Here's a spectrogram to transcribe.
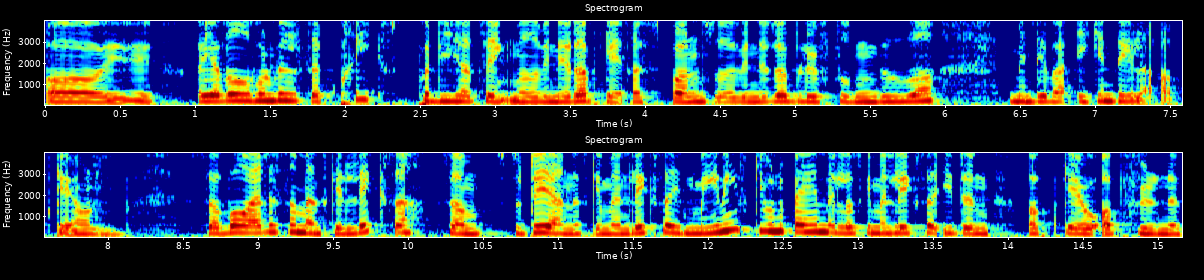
og, øh, og jeg ved, hun ville sætte pris på de her ting med, at vi netop gav respons, og vi netop løftede dem videre, men det var ikke en del af opgaven. Mm. Så hvor er det så, man skal lægge sig som studerende? Skal man lægge sig i den meningsgivende bane, eller skal man lægge sig i den opgaveopfyldende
